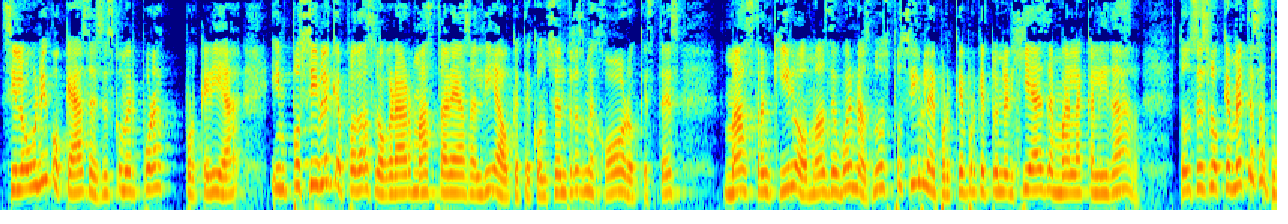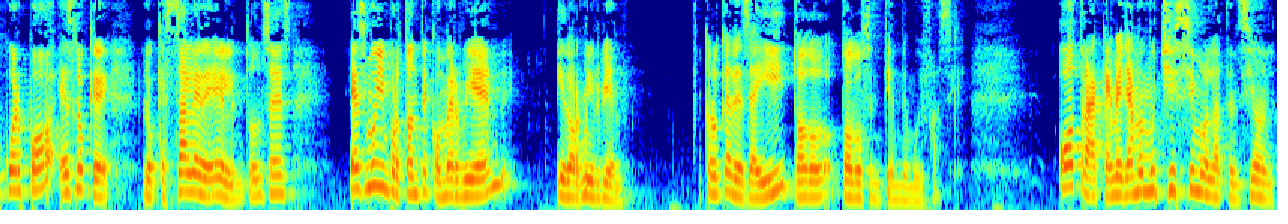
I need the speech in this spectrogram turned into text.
si lo único que haces es comer pura porquería, imposible que puedas lograr más tareas al día o que te concentres mejor o que estés más tranquilo o más de buenas. No es posible. ¿Por qué? Porque tu energía es de mala calidad. Entonces, lo que metes a tu cuerpo es lo que, lo que sale de él. Entonces, es muy importante comer bien y dormir bien. Creo que desde ahí todo, todo se entiende muy fácil. Otra que me llama muchísimo la atención,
